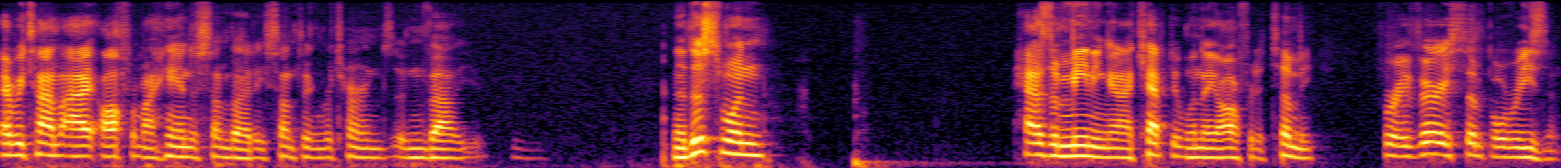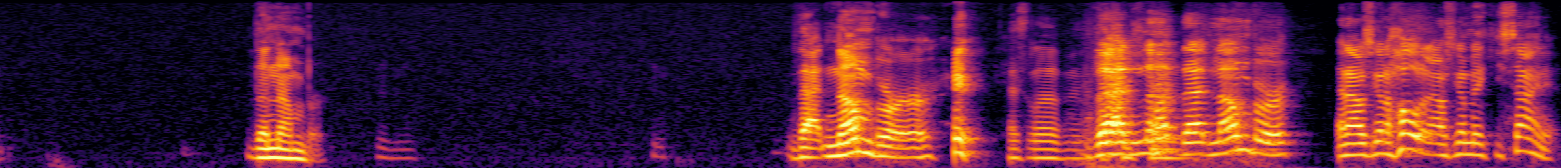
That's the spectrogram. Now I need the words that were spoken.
every time I offer my hand to somebody, something returns in value. Now, this one has a meaning, and I kept it when they offered it to me for a very simple reason the number. Mm-hmm. That number. That's love, man. That, nu- that number, and I was going to hold it, I was going to make you sign it.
